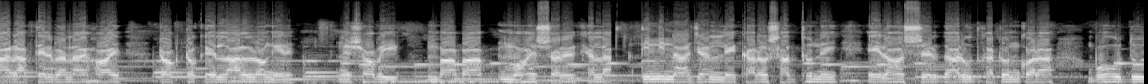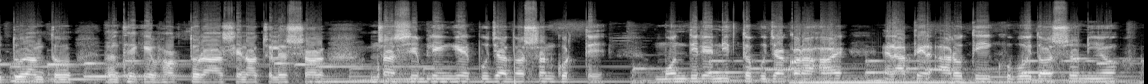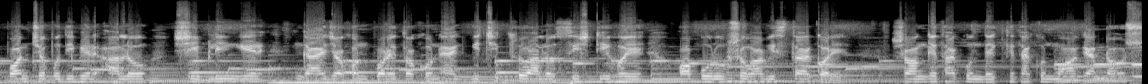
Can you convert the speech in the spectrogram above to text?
আর রাতের বেলায় হয় টকটকে লাল রঙের। সবই বাবা মহেশ্বরের খেলা। তিনি না জানলে কারও সাধ্য নেই এই রহস্যের দ্বার উদ্ঘাটন করা। বহু দূর দূরান্ত থেকে ভক্তরা আসেন অচলেশ্বর শিবলিঙ্গের পূজা দর্শন করতে। মন্দিরে নিত্য পূজা করা হয়। রাতের আরতি খুবই দর্শনীয়। পঞ্চপ্রদীপের আলো শিবলিঙ্গের গায়ে যখন পড়ে তখন এক বিচিত্র আলো সৃষ্টি হয়ে অপরূপ শোভা বিস্তার করে। সঙ্গে থাকুন, দেখতে থাকুন মহাজ্ঞান রহস্য।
